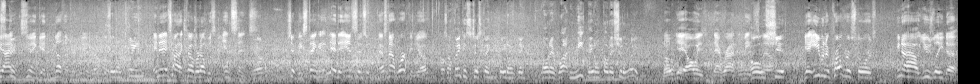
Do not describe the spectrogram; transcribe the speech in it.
Yeah, You ain't, you ain't getting nothing from me. Because they don't clean. And then they try to cover it up with some incense. Yeah. Should be stinking. Yeah, the incense, that's not working, yo. Because I think it's just they they don't they all that rotten meat they don't throw that shit away. No, yeah, always that rotten meat Oh shit. Yeah, even the Kroger stores, you know how usually the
